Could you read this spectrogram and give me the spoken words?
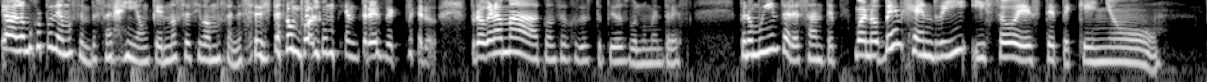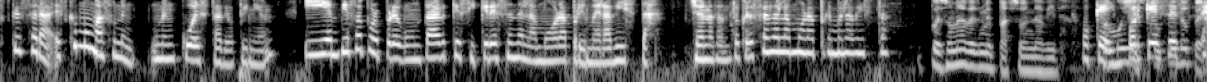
digo, a lo mejor podríamos empezar ahí, aunque no sé si vamos a necesitar un volumen 3, de- pero programa Consejos Estúpidos volumen 3. Pero muy interesante. Bueno, Ben Henry hizo este pequeño... Pues, ¿qué será? Es como más una, en- una encuesta de opinión. Y empieza por preguntar que si crees en el amor a primera vista. Jonathan, ¿tú crees en el amor a primera vista? Pues una vez me pasó en la vida. Ok, Fue muy porque ese es- pero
